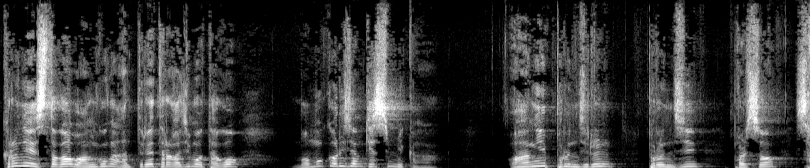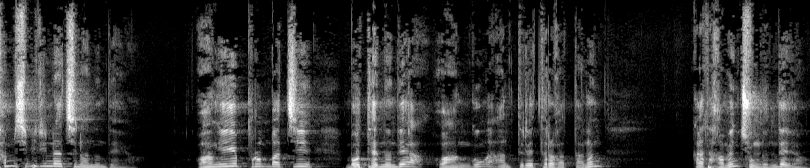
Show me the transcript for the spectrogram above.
그러니 에스더가 왕궁 안뜰에 들어가지 못하고 머뭇거리지 않겠습니까? 왕이 부른지를 부른 지 벌써 30일이나 지났는데요. 왕에게 부름받지 못했는데 왕궁 안뜰에 들어갔다는 가다가면 죽는데요.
